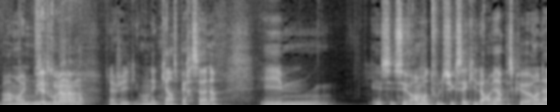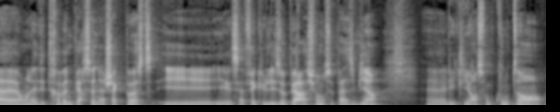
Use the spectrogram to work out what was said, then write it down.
vraiment une vous êtes combien là maintenant? Là on est 15 personnes. Et, et c'est vraiment tout le succès qui leur revient parce qu'on a, on a des très bonnes personnes à chaque poste. Et, et ça fait que les opérations se passent bien. Euh, les clients sont contents.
